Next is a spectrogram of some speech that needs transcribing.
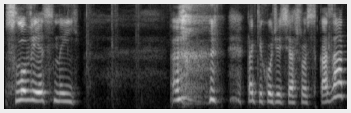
словесний. Так і хочеться щось сказати,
